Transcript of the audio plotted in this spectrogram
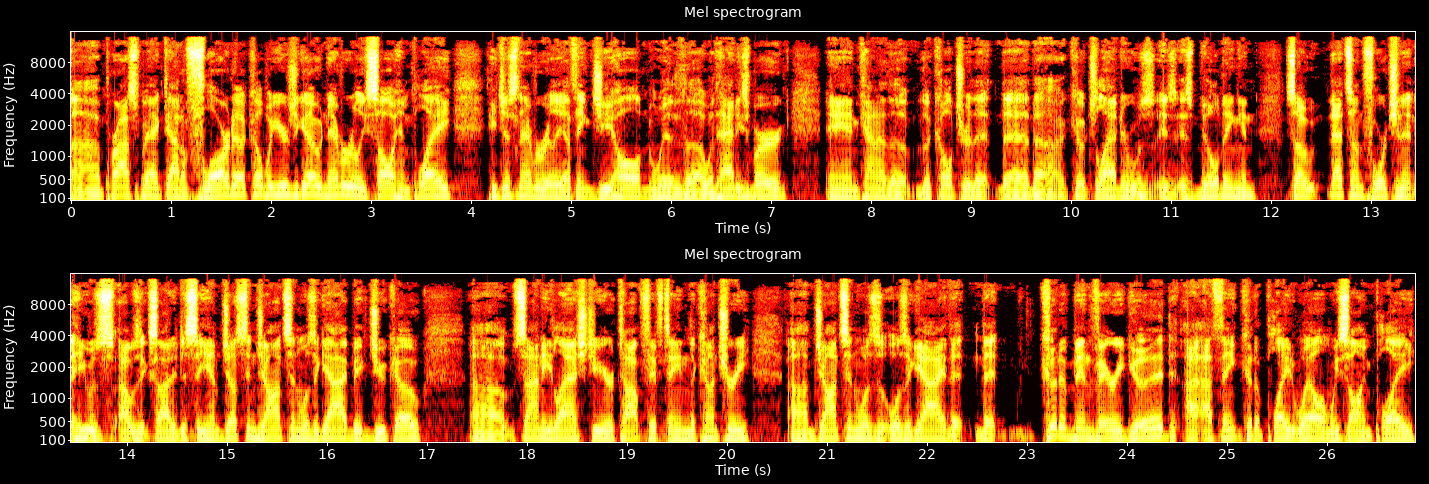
uh, prospect out of Florida a couple years ago. Never really saw him play. He just never really, I think, jihad with uh, with Hattiesburg and kind of the, the culture that that uh, Coach Ladner was is, is building, and so that's unfortunate. He was I was excited to see him. Justin Johnson was a guy, big JUCO uh, signee last year, top 15 in the country. Uh, Johnson was was a guy that that could have been very good. I, I, think could have played well, and we saw him play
